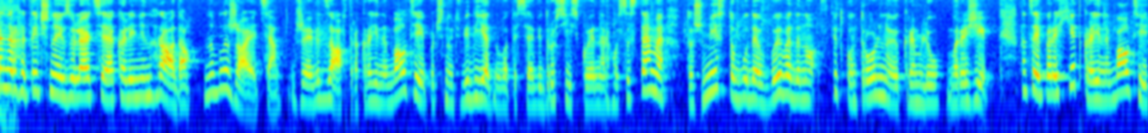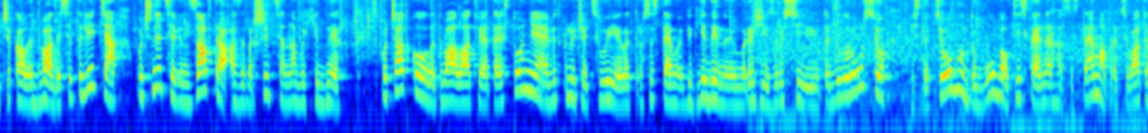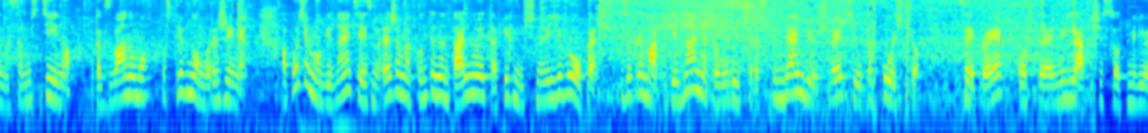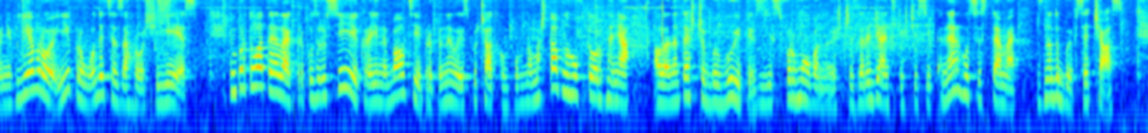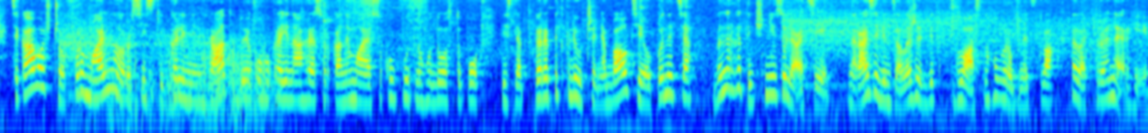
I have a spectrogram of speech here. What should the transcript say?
Енергетична ізоляція Калінінграда наближається. Вже від завтра країни Балтії почнуть від'єднуватися від російської енергосистеми, тож місто буде виведено з підконтрольної Кремлю мережі. На цей перехід країни Балтії чекали два десятиліття. Почнеться він завтра, а завершиться на вихідних. Спочатку Литва, Латвія та Естонія відключать свої електросистеми від єдиної мережі з Росією та Білоруссю. Після цього добу Балтійська енергосистема працюватиме самостійно у так званому острівному режимі, а потім об'єднається із мережами континентальної та північної Європи. Зокрема, під'єднання проведуть через Фінляндію, Швецію та Польщу. Цей проект коштує мільярд 600 мільйонів євро і проводиться за гроші ЄС. Імпортувати електрику з Росії країни Балтії припинили із початком повномасштабного вторгнення, але на те, щоб вийти зі сформованої ще за радянських часів енергосистеми, знадобився час. Цікаво, що формально російський Калінінград, до якого країна-агресорка не має сухопутного доступу, після перепідключення Балтії опиниться в енергетичній ізоляції. Наразі він залежить від власного виробництва електроенергії.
